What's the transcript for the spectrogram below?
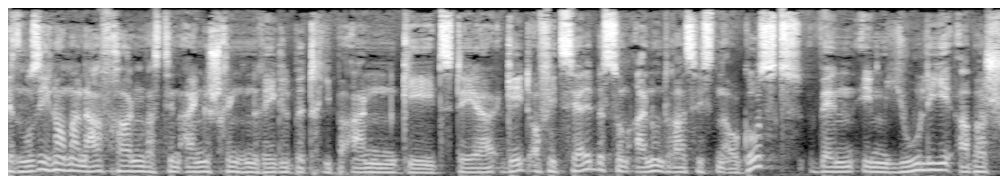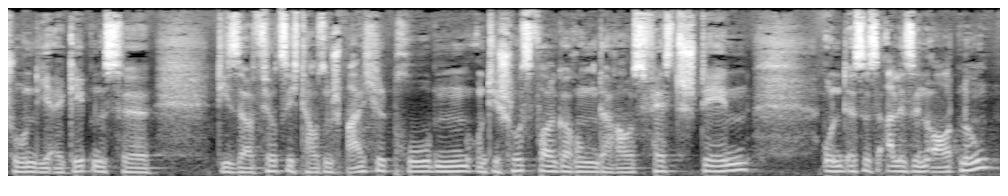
Jetzt muss ich nochmal nachfragen, was den eingeschränkten Regelbetrieb angeht. Der geht offiziell bis zum 31. August. Wenn im Juli aber schon die Ergebnisse dieser 40.000 Speichelproben und die Schlussfolgerungen daraus feststehen und es ist alles in Ordnung,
